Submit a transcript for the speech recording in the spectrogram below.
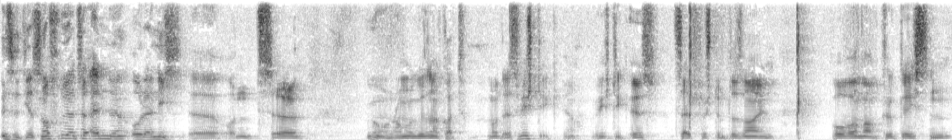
ist es jetzt noch früher zu Ende oder nicht? Äh, und äh, ja, dann haben wir gesagt, Gott, das ist wichtig. Ja, wichtig ist, selbstbestimmte sein. Wo waren wir am glücklichsten?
